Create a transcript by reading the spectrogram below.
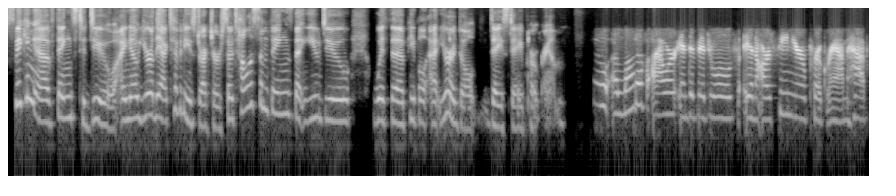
speaking of things to do, I know you're the activities director. So, tell us some things that you do with the people at your adult day stay program. So, a lot of our individuals in our senior program have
